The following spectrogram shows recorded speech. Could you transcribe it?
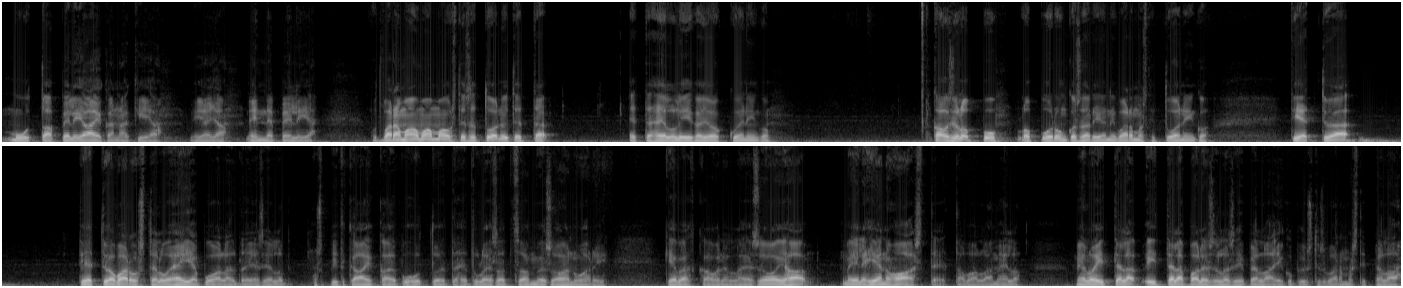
muuttaa peli aikanakin ja, ja, ja ennen peliä. Mutta varmaan oma mausteensa tuo nyt, että, että heillä on liikajoukkue niin kuin kausi loppuu, loppuu runkosarja, niin varmasti tuo niin kuin tiettyä, tiettyä varustelua heidän puolelta. Ja siellä on pitkä aikaa jo puhuttu, että he tulee satsaa myös A-nuoriin kevätkaudella. Ja se on ihan meille hieno haaste, että tavallaan. Meillä on meillä on itsellä, itsellä paljon sellaisia pelaajia, kun pystyisi varmasti pelaa,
